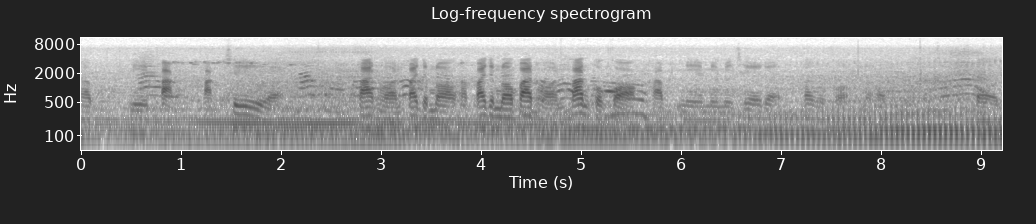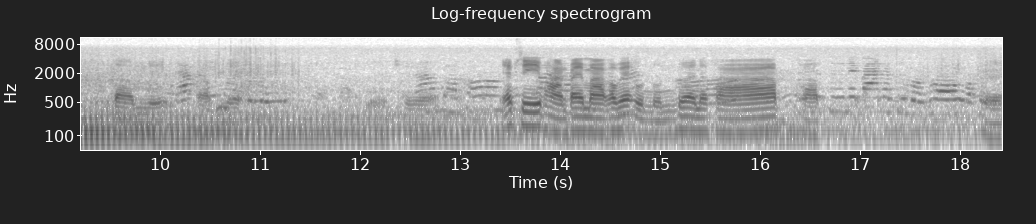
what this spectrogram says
ครับ มีปักปักชื่อป้าถอนป้าจำลองครับป้าจำลองป้าถอนบ้านกอกๆครับมีมีมีชื่อด้วยบ้านกอกๆนะครับตามตามนี้ครับเนี่ยชื่อ FC ผ่านไปมาก็แวะอุดหนุนด้วยนะครับครับออ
